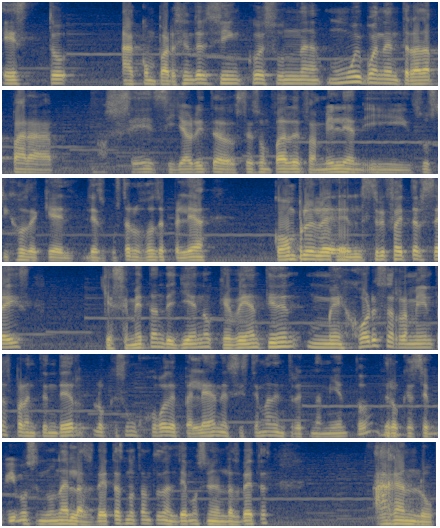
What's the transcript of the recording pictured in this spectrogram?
esto a comparación del 5 es una muy buena entrada para, no sé, si ya ahorita ustedes son padres de familia y sus hijos de que les gustan los juegos de pelea, cómprenle el Street Fighter 6, que se metan de lleno, que vean, tienen mejores herramientas para entender lo que es un juego de pelea en el sistema de entrenamiento, de lo que se vimos en una de las betas, no tanto en el demo, sino en las betas. Háganlo,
